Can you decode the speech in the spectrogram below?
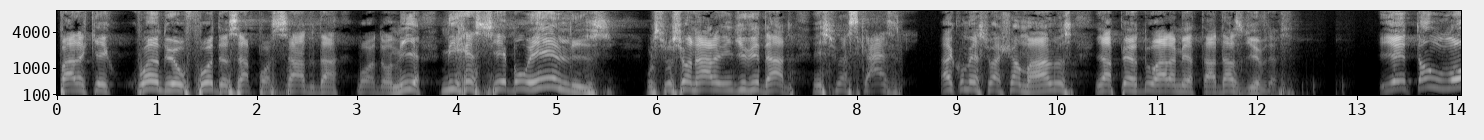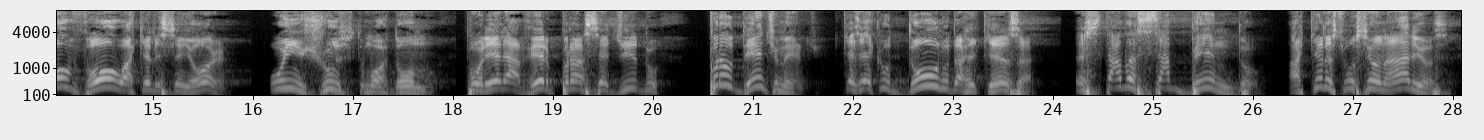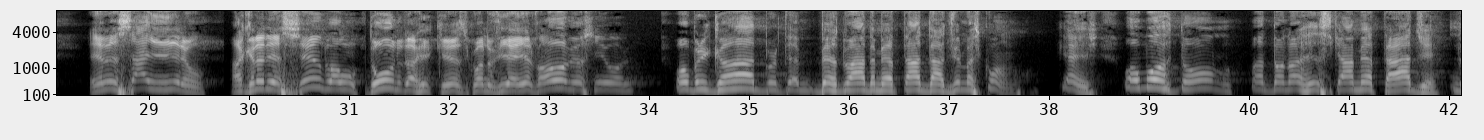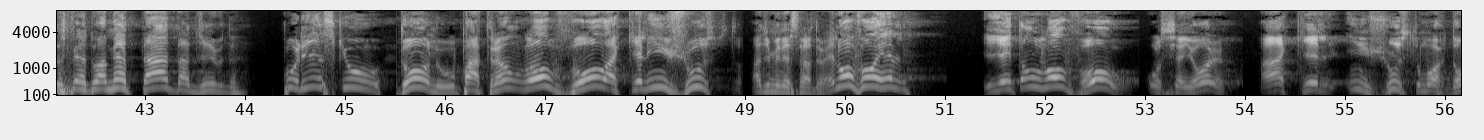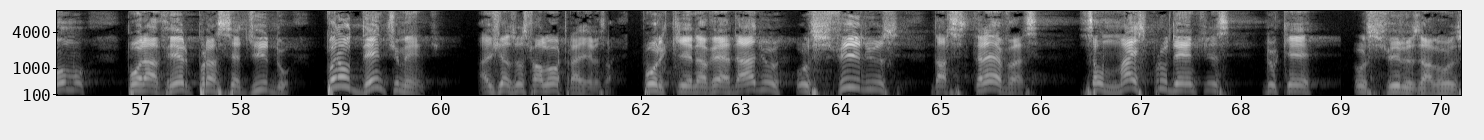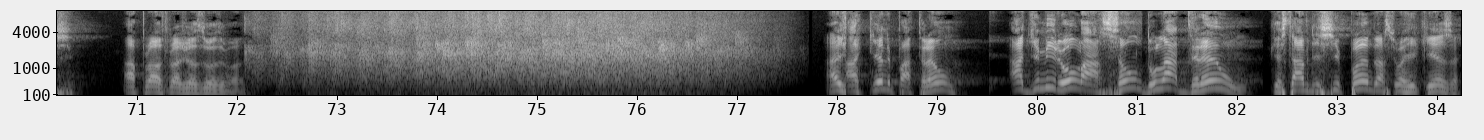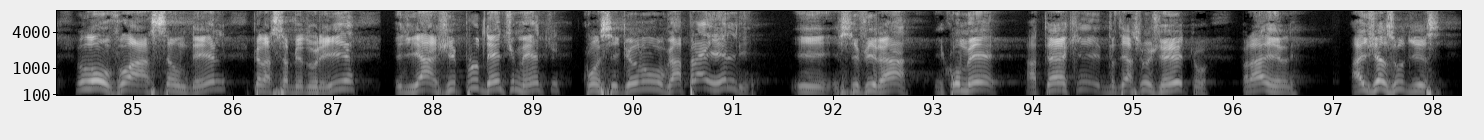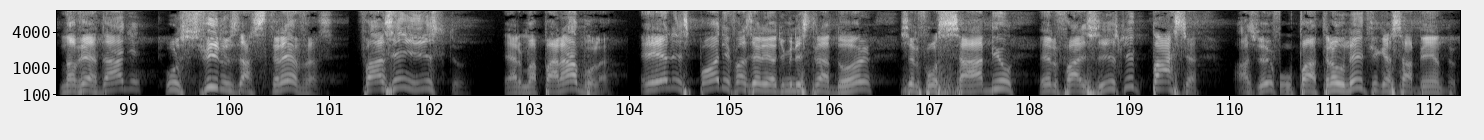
para que quando eu for desapossado da mordomia, me recebam eles, os funcionários endividados, em suas casas. Aí começou a chamá-los e a perdoar a metade das dívidas. E então louvou aquele senhor, o injusto mordomo, por ele haver procedido prudentemente. Quer dizer que o dono da riqueza estava sabendo. Aqueles funcionários, eles saíram agradecendo ao dono da riqueza. Quando via ele, falou: Ô oh, meu senhor, obrigado por ter perdoado a metade da dívida. Mas como? que é isso? O mordomo mandou nós riscar a metade, nos perdoar metade da dívida. Por isso que o dono, o patrão, louvou aquele injusto administrador. Ele louvou ele. E então louvou o Senhor aquele injusto mordomo por haver procedido prudentemente. Aí Jesus falou para eles: porque na verdade os filhos das trevas são mais prudentes do que os filhos da luz. Aplausos para Jesus, irmão. Aquele patrão admirou a ação do ladrão que estava dissipando a sua riqueza, louvou a ação dele pela sabedoria e de agir prudentemente, conseguiu um lugar para ele e, e, se virar e comer até que desse um jeito para ele. Aí Jesus disse: na verdade, os filhos das trevas fazem isto. Era uma parábola. Eles podem fazer administrador, se ele for sábio, ele faz isso e passa. Às vezes o patrão nem fica sabendo.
